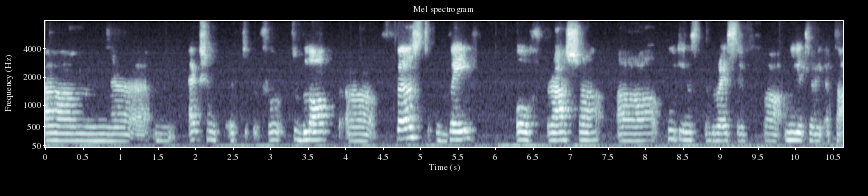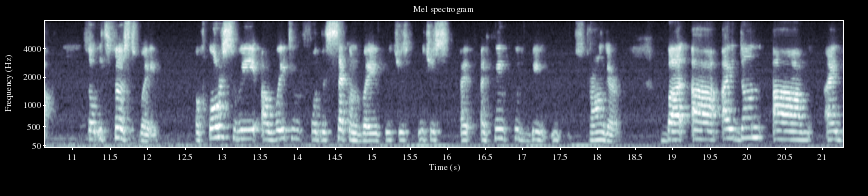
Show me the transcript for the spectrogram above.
um, uh, action to, to block uh, first wave of Russia uh, Putin's aggressive military attack. So it's first wave. Of course, we are waiting for the second wave, which is which is I, I think could be stronger. But uh, I don't um, I,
